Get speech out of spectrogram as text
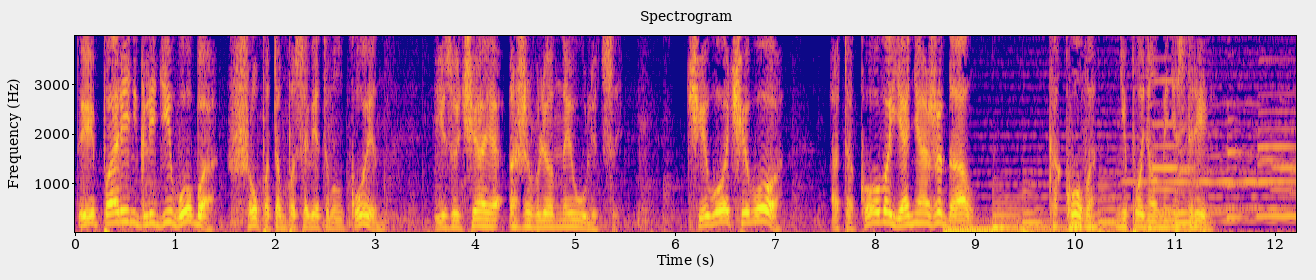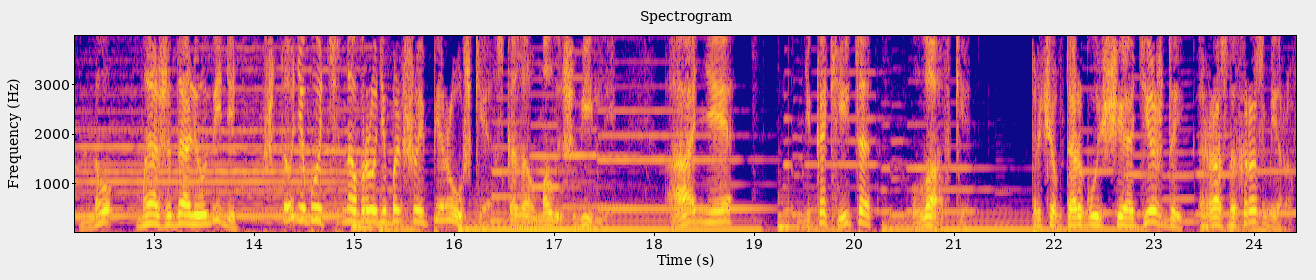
«Ты, парень, гляди в оба!» — шепотом посоветовал Коэн, изучая оживленные улицы. «Чего-чего? А такого я не ожидал». «Какого?» — не понял Министрель. «Ну, мы ожидали увидеть что-нибудь на вроде большой пирушки», — сказал малыш Вилли. «А не... не какие-то лавки, причем торгующие одеждой разных размеров».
